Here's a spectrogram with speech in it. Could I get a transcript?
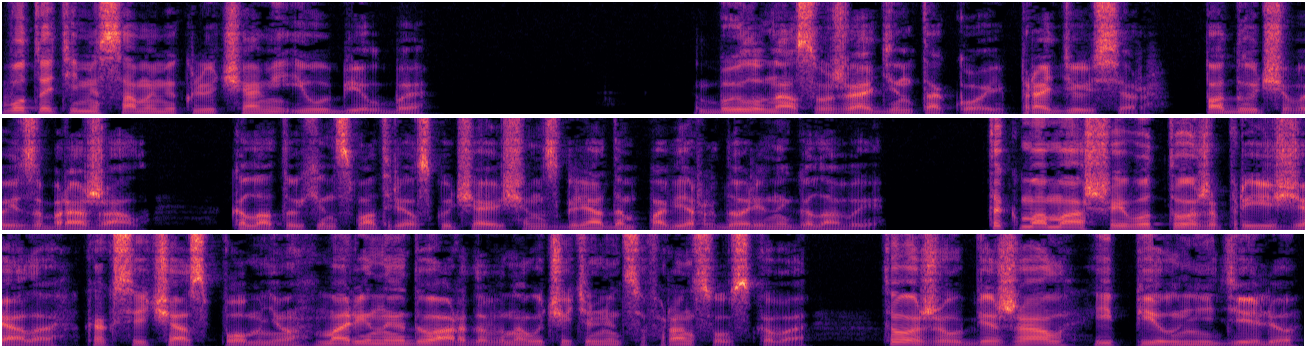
Вот этими самыми ключами и убил бы. «Был у нас уже один такой, продюсер, подучего изображал». Колотухин смотрел скучающим взглядом поверх Дориной головы. «Так мамаша его тоже приезжала, как сейчас помню, Марина Эдуардовна, учительница французского. Тоже убежал и пил неделю.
